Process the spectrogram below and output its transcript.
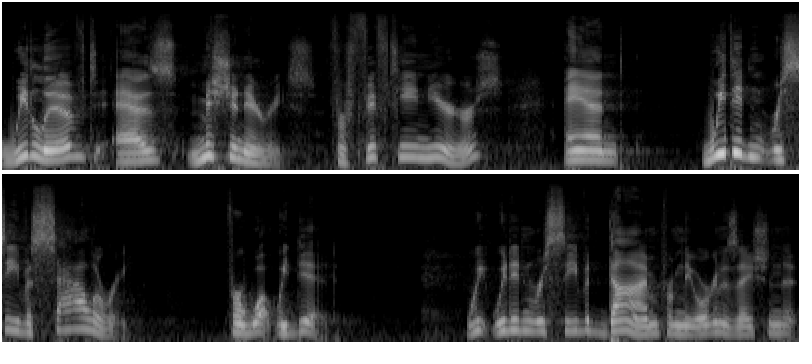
we lived as missionaries for 15 years, and we didn't receive a salary for what we did. We, we didn't receive a dime from the organization that,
